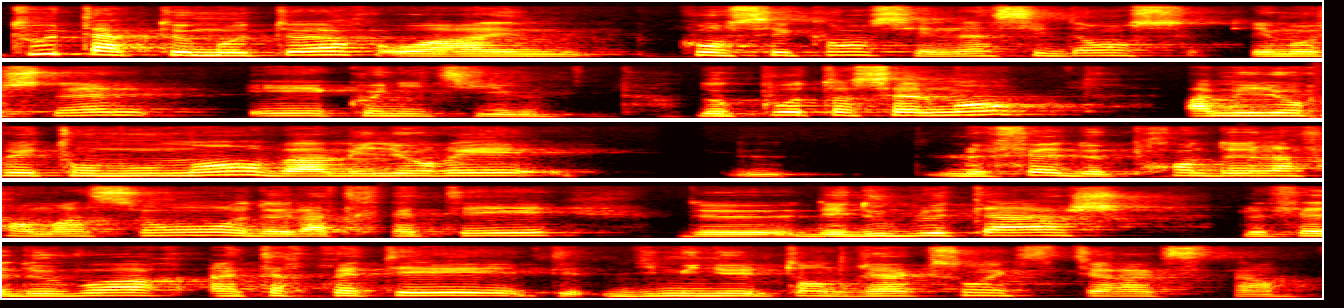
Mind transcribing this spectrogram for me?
tout acte moteur aura une conséquence et une incidence émotionnelle et cognitive. Donc potentiellement, améliorer ton mouvement va améliorer le fait de prendre de l'information, de la traiter, de, des doubles tâches, le fait de voir, interpréter, diminuer le temps de réaction, etc. etc. Encore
